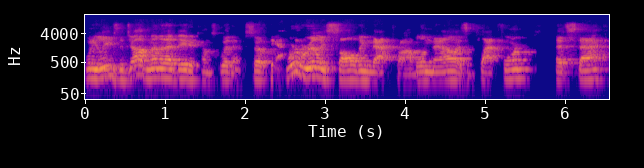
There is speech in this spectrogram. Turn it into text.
when he leaves the job, none of that data comes with him. So yeah. we're really solving that problem now as a platform at Stack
